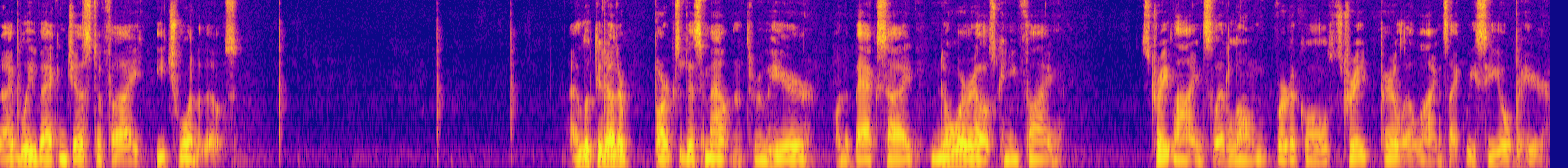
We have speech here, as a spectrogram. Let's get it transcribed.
But I believe I can justify each one of those. I looked at other parts of this mountain through here on the backside. Nowhere else can you find straight lines, let alone vertical, straight, parallel lines like we see over here.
